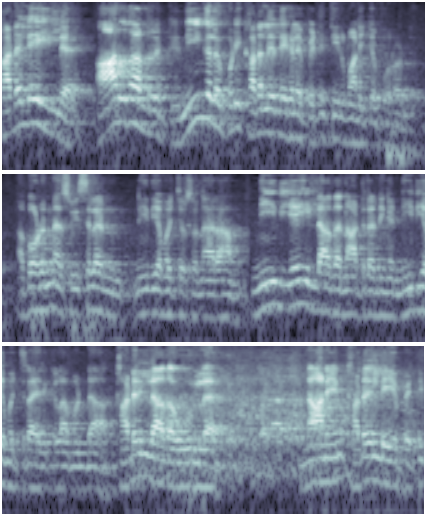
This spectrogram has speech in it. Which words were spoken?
கடலே இல்லை. ஆறுதான் இருக்கு. நீங்கள் எப்படி கடல் எல்லைகளை பற்றி தீர்மானிக்க போறோம் அப்போ உடனே சுவிட்சர்லாந்து நீதி அமைச்சர் சொன்னாராம் நீதியே இல்லாத நாட்டில் நீங்கள் நீதி அமைச்சரா இருக்கலாம்டா. கடல் இல்லாத ஊரில். நான் ஏன் கடலிலேயே பற்றி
